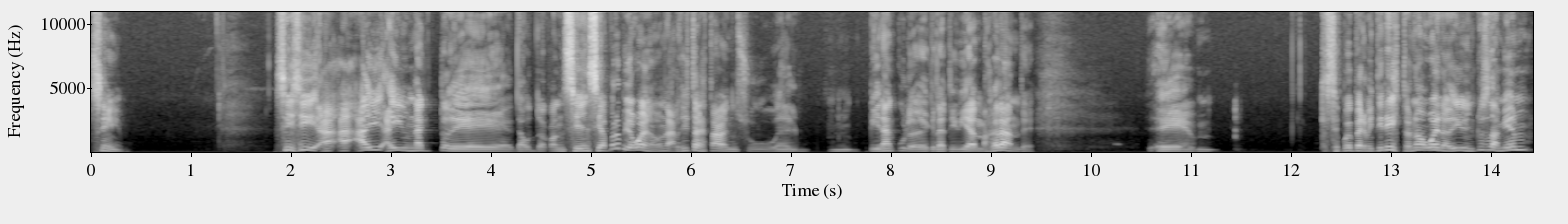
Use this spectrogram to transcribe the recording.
Sí. Sí, sí, hay, hay un acto de, autoconciencia propio, bueno, un artista que estaba en su pináculo de creatividad más grande. eh, que se puede permitir esto, ¿no? Bueno, digo, incluso también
